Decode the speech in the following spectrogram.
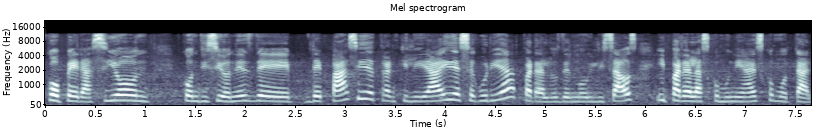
cooperación, condiciones de, paz y de tranquilidad y de seguridad para los desmovilizados y para las comunidades como tal.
